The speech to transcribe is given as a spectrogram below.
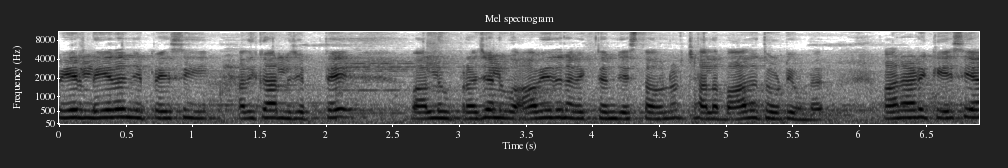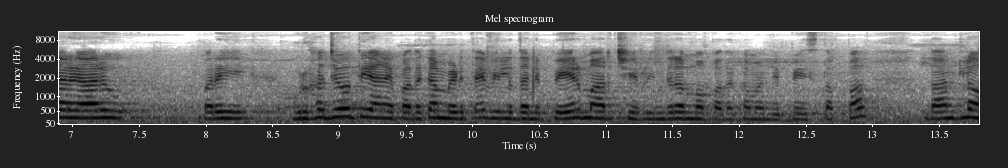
పేరు లేదని చెప్పేసి అధికారులు చెప్తే వాళ్ళు ప్రజలు ఆవేదన వ్యక్తం చేస్తూ ఉన్నారు చాలా బాధతోటి ఉన్నారు. ఆనాడు కేసీఆర్ గారు మరి గృహజ్యోతి అనే పథకం పెడితే వీళ్ళు దాన్ని పేరు మార్చారు ఇందిరమ్మ పథకం అని చెప్పేసి తప్ప దాంట్లో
